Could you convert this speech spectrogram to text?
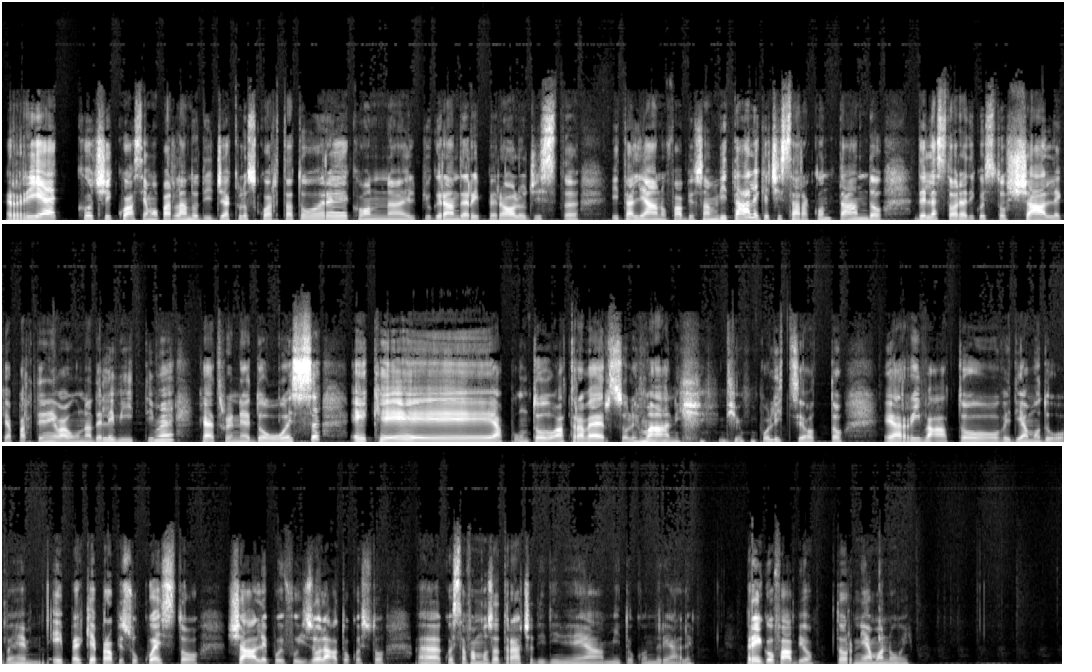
Riecco Eccoci qua, stiamo parlando di Jack lo squartatore con il più grande ripperologist italiano Fabio Sanvitale che ci sta raccontando della storia di questo scialle che apparteneva a una delle vittime, Catherine Dowes, e che appunto attraverso le mani di un poliziotto è arrivato, vediamo dove, e perché proprio su questo scialle poi fu isolato questo, uh, questa famosa traccia di DNA mitocondriale. Prego Fabio, torniamo a noi.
